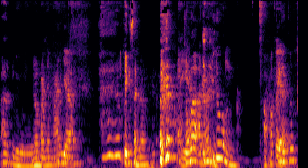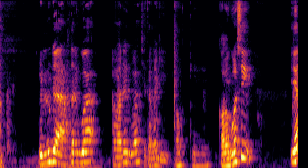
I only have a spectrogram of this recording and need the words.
Aduh. yang panjang-panjang Pingsan dong. Coba ada lagi dong. Apa ya? kayak itu? Lu dulu dah ntar gue kalau ada gue cerita lagi Oke. Kalau gua sih ya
